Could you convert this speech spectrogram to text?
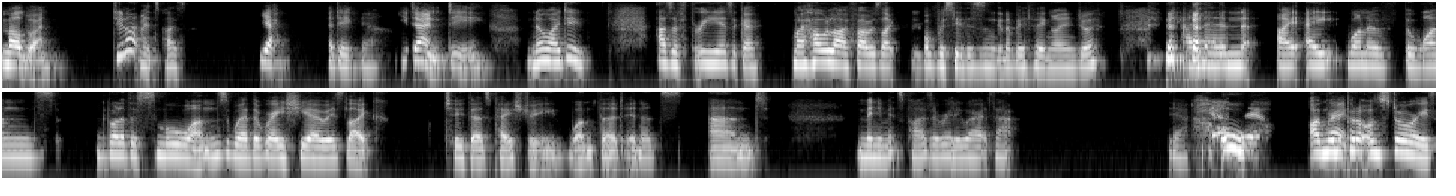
Mulled wine. Do you like mince pies? Yeah, I do. Yeah. You don't, do you? No, I do. As of three years ago. My whole life, I was like, mm. obviously, this isn't going to be a thing I enjoy. and then I ate one of the ones, one of the small ones where the ratio is like two thirds pastry, one third innards, and mini mince pies are really where it's at. Yeah. yeah oh, I'm going to put it on stories.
